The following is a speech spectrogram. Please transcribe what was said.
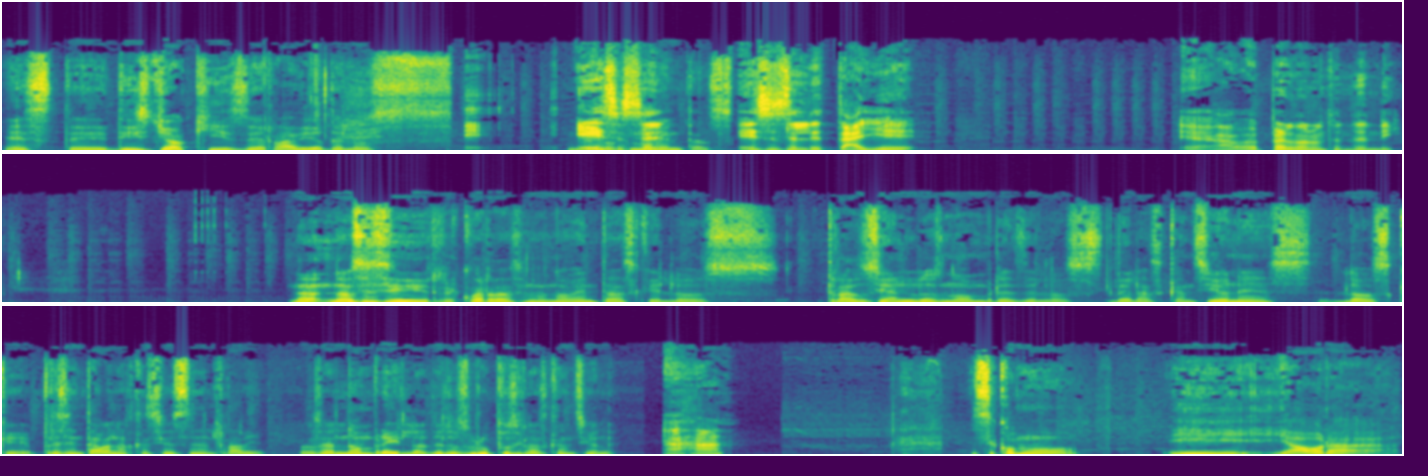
este disc jockeys de radio de los, eh, ese, es el, ese es el detalle. Eh, perdón, no te entendí. No, no sé si recuerdas en los noventas que los traducían los nombres de los de las canciones, los que presentaban las canciones en el radio, o sea, el nombre y lo, de los grupos y las canciones. Ajá. Es como y, ahora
